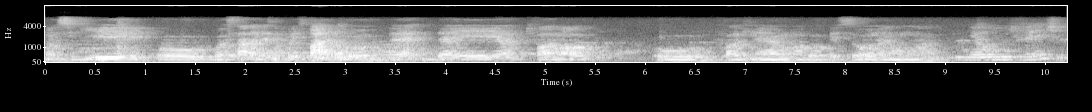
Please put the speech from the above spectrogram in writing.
não seguir ou gostar da mesma coisa que Padrão. tu, é, daí ela fala mal ou fala que não é uma boa pessoa, não é uma. É o diferente,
